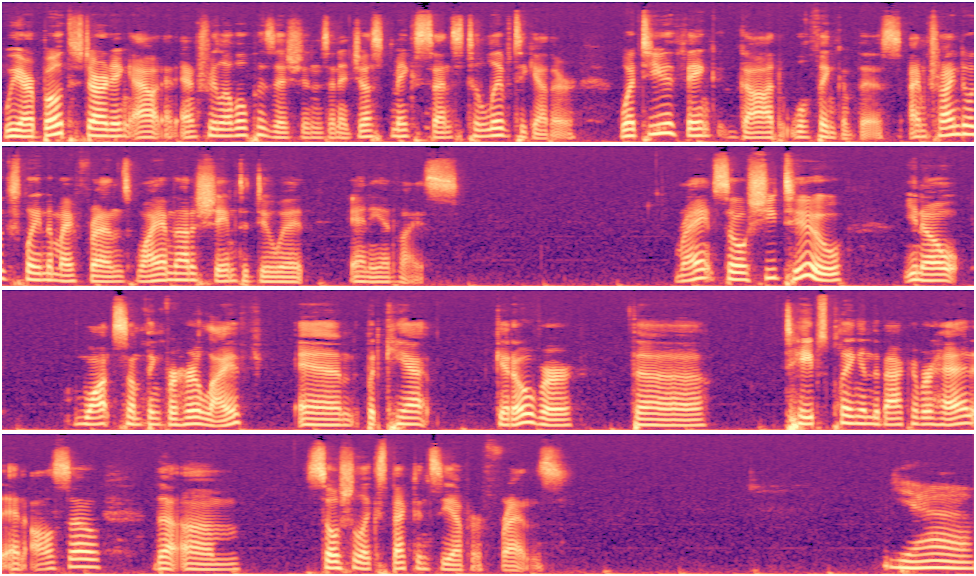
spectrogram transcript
We are both starting out at entry level positions, and it just makes sense to live together. What do you think God will think of this? I'm trying to explain to my friends why I'm not ashamed to do it. Any advice? Right? So she too, you know, wants something for her life, and but can't get over the tapes playing in the back of her head and also the um social expectancy of her friends. Yeah.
